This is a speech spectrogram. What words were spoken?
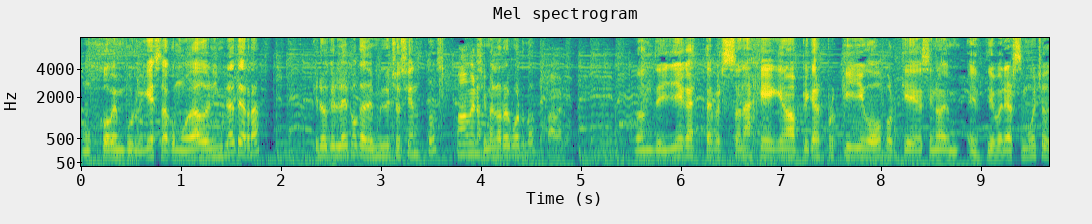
un joven burgués acomodado en Inglaterra, creo que en la época de 1800, Más o menos. si mal no recuerdo. ver. donde llega este personaje que no va a explicar por qué llegó, porque si no, es de variarse mucho,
